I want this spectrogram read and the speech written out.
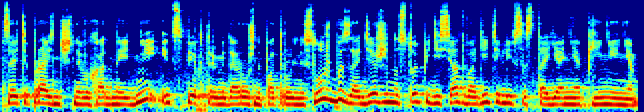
За эти праздничные выходные дни инспекторами дорожно-патрульной службы задержано 150 водителей в состоянии опьянения.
